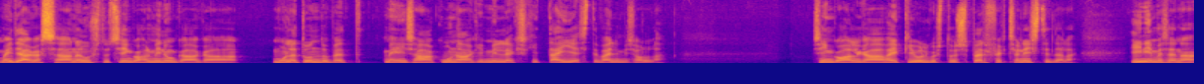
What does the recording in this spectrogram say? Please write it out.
ma ei tea, kas sa nõustud siinkohal minuga, aga mulle tundub, et me ei saa kunagi millekski täiesti valmis olla siinkohal ka väike julgustus perfektsionistidele. inimesena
